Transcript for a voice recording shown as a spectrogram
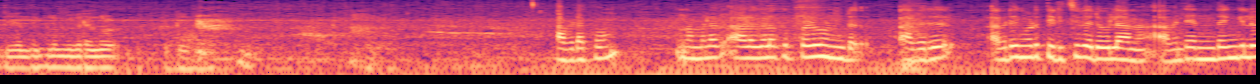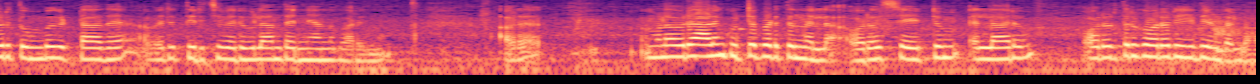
ഇത് എന്തെങ്കിലും വിവരങ്ങൾ കിട്ടിയിട്ടുണ്ടോ? അവിടെ നമ്മളെ ആളുകളൊക്കെ ഇപ്പോഴും ഉണ്ട്. അവർ അവരിങ്ങോട്ട് തിരിച്ചു വരൂലെന്ന്. അവന്റെ എന്തെങ്കിലും ഒരു തുമ്പ് കിട്ടാതെ അവർ തിരിച്ചു വരൂലെന്ന് തന്നെയാന്ന് പറയുന്നു. അവരെ നമ്മൾ ഒരാളും കുറ്റപ്പെടുത്തുന്നില്ല. ഓരോ സ്റ്റേറ്റും എല്ലാവരും ഓരോരുത്തർക്കും ഓരോ രീതി ഉണ്ടല്ലോ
